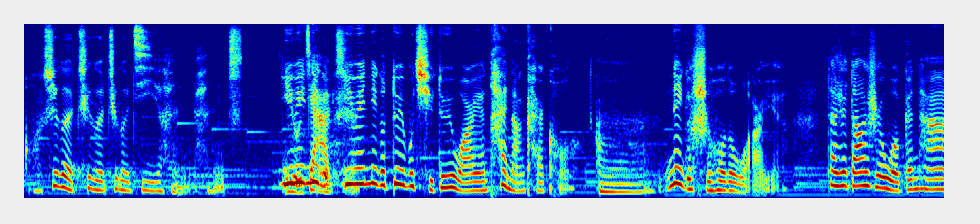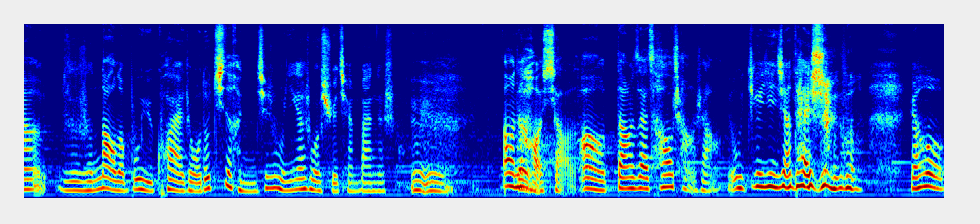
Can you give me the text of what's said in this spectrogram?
哦，这个这个这个记忆很很。因为那个，因为那个对不起，对于我而言太难开口了。嗯，那个时候的我而言，但是当时我跟他就是闹得不愉快之后，我都记得很清楚，应该是我学前班的时候。嗯嗯，哦，那好小了。哦，当时在操场上，我这个印象太深了。然后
